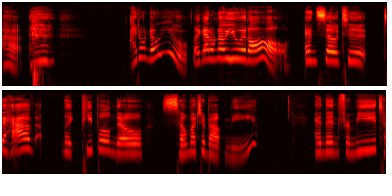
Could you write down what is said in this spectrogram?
Uh, I don't know you. Like, I don't know you at all. And so to, to have like people know so much about me. And then for me to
